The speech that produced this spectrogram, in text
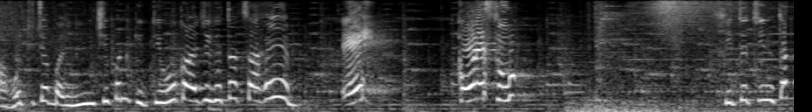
अहो तिच्या बहिणींची पण किती हो काळजी घेतात साहेब. ए कोण आहेस तू? हितचिंतक.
